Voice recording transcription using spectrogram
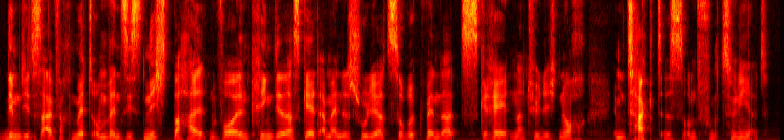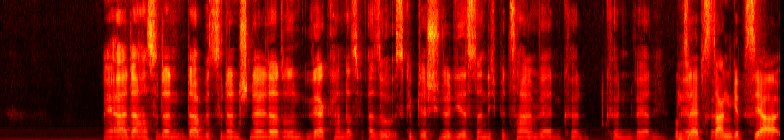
nehmen die das einfach mit und wenn sie es nicht behalten wollen, kriegen die das Geld am Ende des Schuljahres zurück, wenn das Gerät natürlich noch im Takt ist und funktioniert. Ja, da hast du dann, da bist du dann schnell da drin, wer kann das, also es gibt ja Schüler, die das dann nicht bezahlen werden können, können werden. Und selbst können. dann gibt's ja,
